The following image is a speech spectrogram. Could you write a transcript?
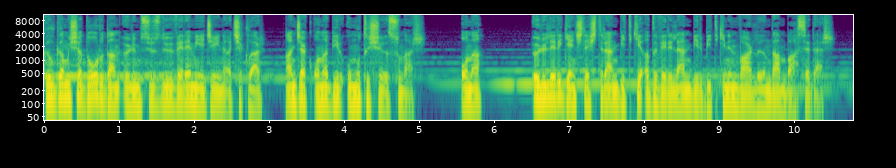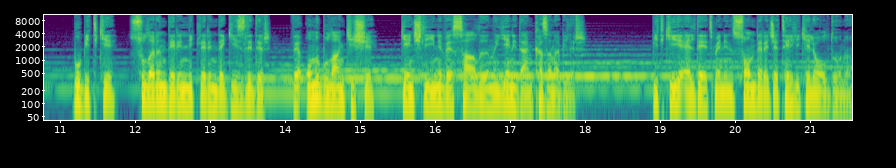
Gılgamış'a doğrudan ölümsüzlüğü veremeyeceğini açıklar ancak ona bir umut ışığı sunar. Ona, ölüleri gençleştiren bitki adı verilen bir bitkinin varlığından bahseder. Bu bitki, suların derinliklerinde gizlidir ve onu bulan kişi, gençliğini ve sağlığını yeniden kazanabilir. Bitkiyi elde etmenin son derece tehlikeli olduğunu,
